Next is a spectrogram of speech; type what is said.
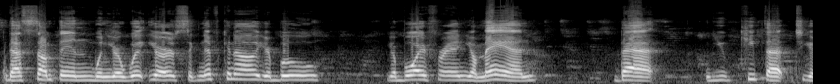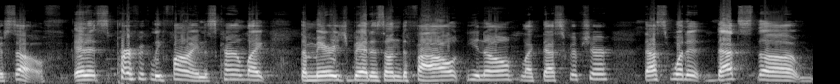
That's something when you're with your significant other, your boo, your boyfriend, your man, that you keep that to yourself. And it's perfectly fine. It's kind of like the marriage bed is undefiled, you know, like that scripture. That's what it that's the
